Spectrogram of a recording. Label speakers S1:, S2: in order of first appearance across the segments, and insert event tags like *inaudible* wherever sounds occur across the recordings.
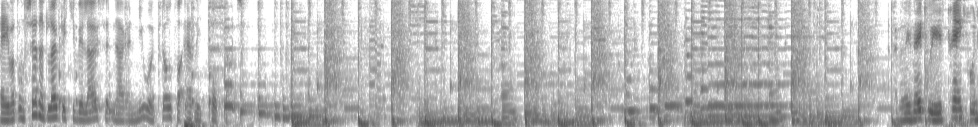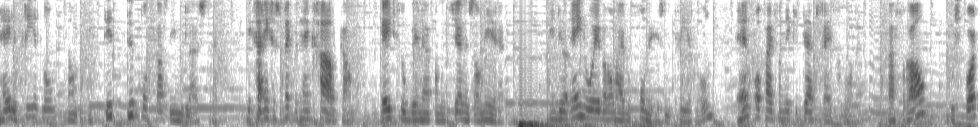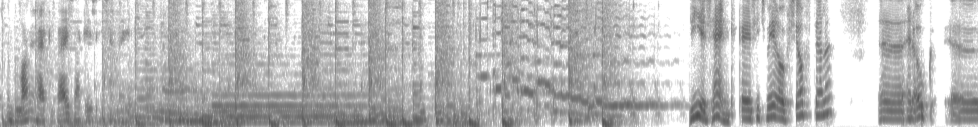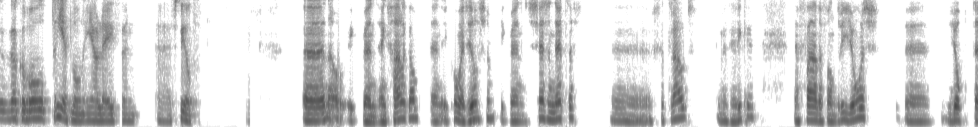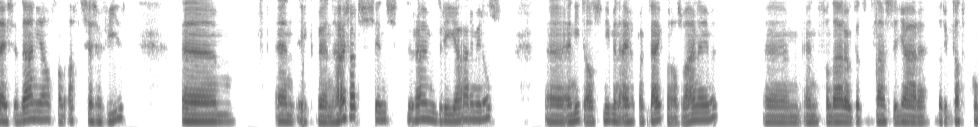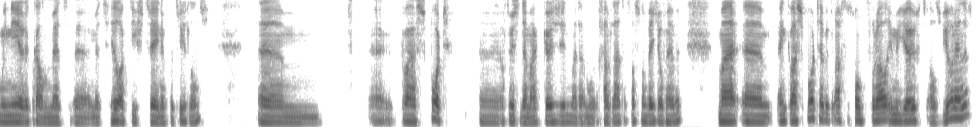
S1: Hey, wat ontzettend leuk dat je weer luistert naar een nieuwe Total Athlete podcast. Wil je weten hoe je traint voor een hele triathlon? Dan is dit de podcast die je moet luisteren. Ik ga in gesprek met Henk Galenkamp, agegroepwinnaar van de Challenge Almere. In deel 1 hoor je waarom hij begonnen is met triathlon en of hij van Nicky Terpstra heeft gewonnen. Maar vooral hoe sport een belangrijke bijzaak is in zijn leven. Wie is Henk? Kan je eens iets meer over jezelf vertellen? Uh, en ook uh, welke rol triathlon in jouw leven uh, speelt?
S2: nou, ik ben Henk Galenkamp en ik kom uit Hilversum. Ik ben 36, getrouwd met Henrike en vader van drie jongens. Job, Thijs en Daniel van 8, 6 en 4. Um, en ik ben huisarts sinds ruim drie jaar inmiddels. en niet, als, niet mijn eigen praktijk, maar als waarnemer. Um, en vandaar ook dat het de laatste jaren dat ik dat combineren kan met, uh, met heel actief trainen voor triathlons. Uh, qua sport, uh, of tenminste daar maak ik keuzes in, maar daar gaan we het later vast nog een beetje over hebben. Maar, um, en qua sport heb ik een achtergrond vooral in mijn jeugd als wielrenner.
